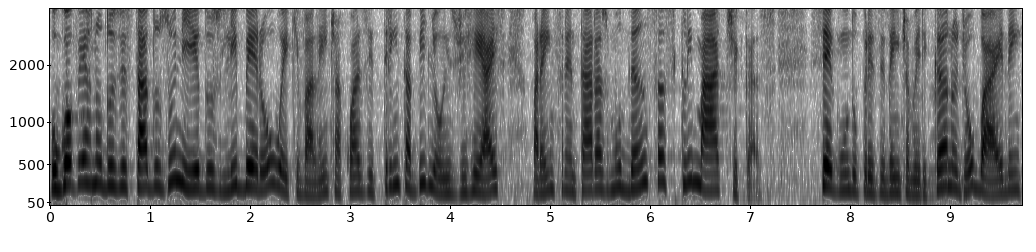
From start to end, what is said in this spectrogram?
O governo dos Estados Unidos liberou o equivalente a quase 30 bilhões de reais para enfrentar as mudanças climáticas. Segundo o presidente americano Joe Biden,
